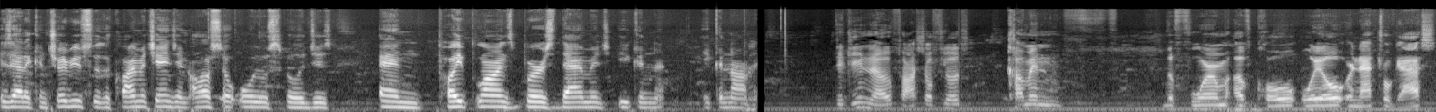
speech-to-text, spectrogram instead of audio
is that it contributes to the climate change and also oil spillages and pipelines burst damage econ- economic. Did you know fossil fuels come in the form of coal, oil, or natural gas?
